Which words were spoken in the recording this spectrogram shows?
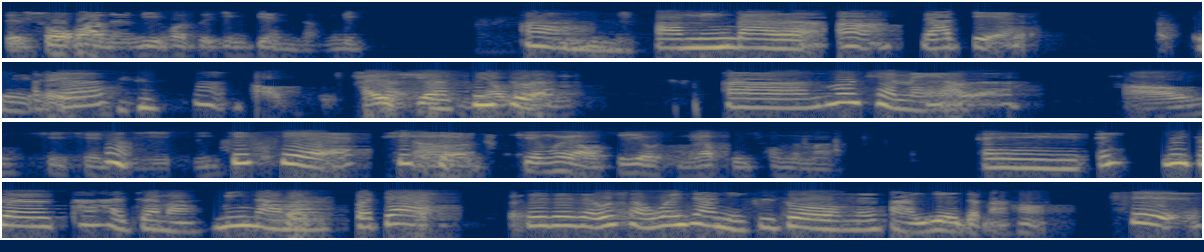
的说话能力或是应变能力。嗯，好，明白了，嗯，了解，对好的，嗯，好，还有需要什么要问吗？呃，目前没有了，好，谢谢嗯你。谢谢，谢谢，建慧老师有什么要补充的吗？哎哎，那个他还在吗？Mina 吗？我在，对对对，我想问一下，你是做美发业的嘛？哈，是，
